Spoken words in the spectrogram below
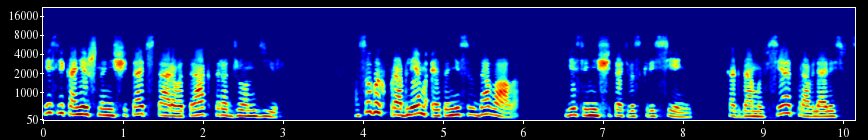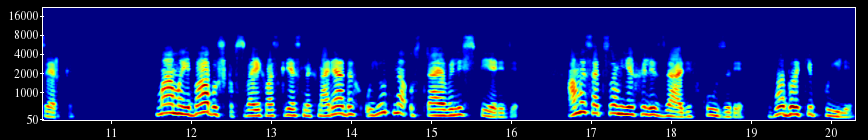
если, конечно, не считать старого трактора Джон Дир. Особых проблем это не создавало, если не считать воскресений, когда мы все отправлялись в церковь. Мама и бабушка в своих воскресных нарядах уютно устраивались спереди, а мы с отцом ехали сзади, в кузове, в облаке пыли.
